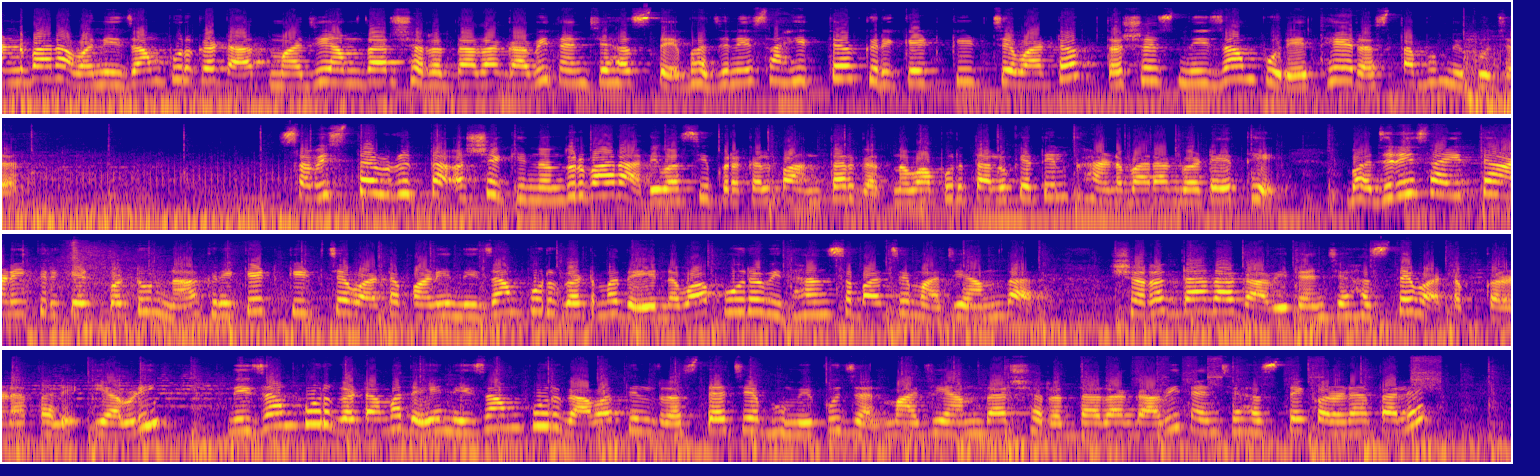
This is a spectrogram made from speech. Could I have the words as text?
खांडबारा व निजामपूर गटात माजी आमदार शरददादा गावित यांचे हस्ते भजनी साहित्य क्रिकेट किटचे वाटप तसेच निजामपूर येथे रस्ता भूमिपूजन. सविस्तर वृत्त असे की नंदुरबार आदिवासी प्रकल्पाअंतर्गत नवापूर तालुक्यातील खांडबारा गट येथे भजनी साहित्य आणि क्रिकेटपटूंना क्रिकेट किटचे वाटप आणि निजामपूर गटमध्ये नवापूर विधानसभाचे माजी आमदार शरददादा गावित यांचे हस्ते वाटप करण्यात आले. यावेळी निजामपूर गटामध्ये निजामपूर गावातील रस्त्याचे भूमिपूजन माजी आमदार शरददादा गावित यांचे हस्ते करण्यात आले.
